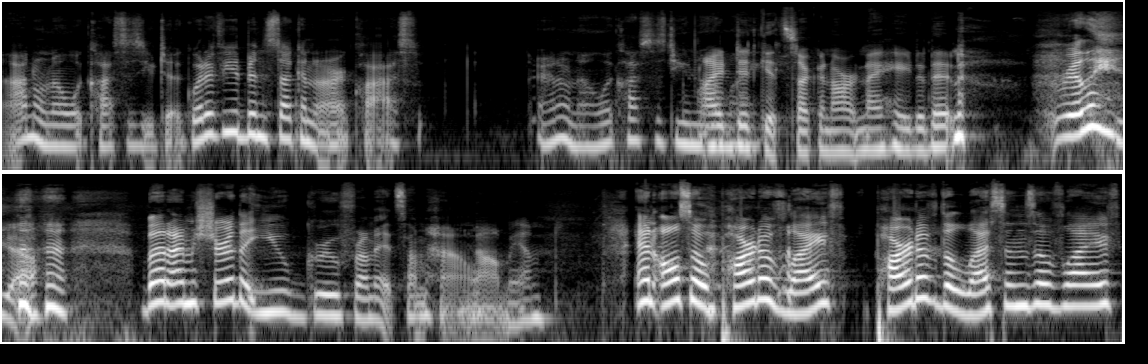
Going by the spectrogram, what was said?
I don't know what classes you took. What if you'd been stuck in an art class? I don't know. What classes do you know? I did get stuck in art and I hated it. really. Yeah. but I'm sure that you grew from it somehow. nah, man. And also, part of life, part of the lessons of life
